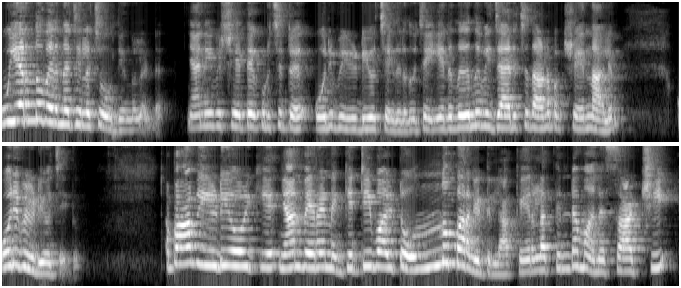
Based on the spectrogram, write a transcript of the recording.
ഉയർന്നു വരുന്ന ചില ചോദ്യങ്ങളുണ്ട്. ഞാൻ ഈ വിഷയത്തെ കുറിച്ചിട്ട് ഒരു വീഡിയോ ചെയ്തിരുന്നു. ചെയ്യരുത് എന്ന് വിചാരിച്ചതാണ്. പക്ഷേ എന്നാലും ഒരു വീഡിയോ ചെയ്തു. അപ്പൊ ആ വീഡിയോയ്ക്ക് ഞാൻ വേറെ നെഗറ്റീവായിട്ട് ഒന്നും പറഞ്ഞിട്ടില്ല. കേരളത്തിന്റെ മനസാക്ഷി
